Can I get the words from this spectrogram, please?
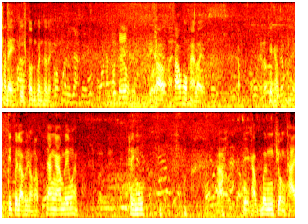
เท่าไหร่ต้นเพิ่นเท่าไหร่เข้าใจเศร้าเท้าหกหาร้อย ครับนี่ครับปิดไปแล้วพี่น้องครับย่างงามเลยมั้งไทยมุงอะนี่ครับเบิ้งช่วงท้าย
